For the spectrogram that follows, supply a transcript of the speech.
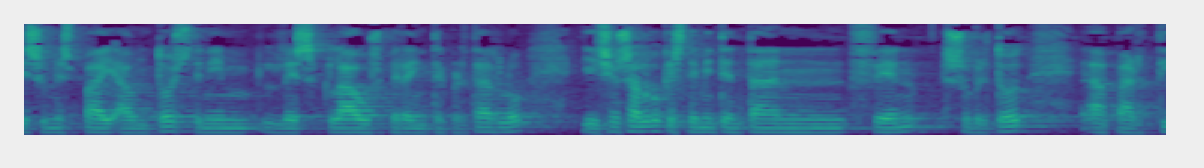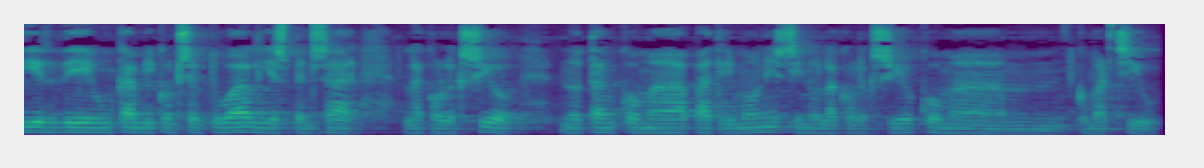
és un espai on tots tenim les claus per a interpretar-lo, i això és algo que estem intentant fent sobretot a partir d'un canvi conceptual i és pensar la col·lecció no tant com a patrimoni sinó la col·lecció com a, com a arxiu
